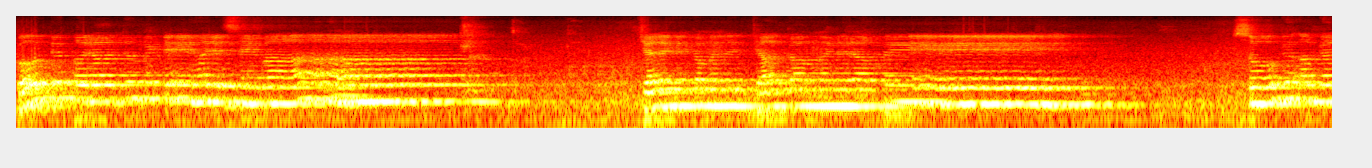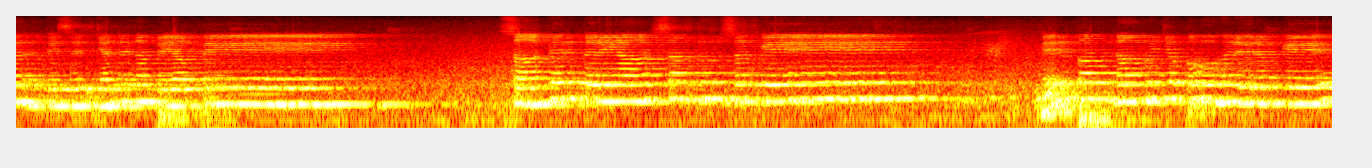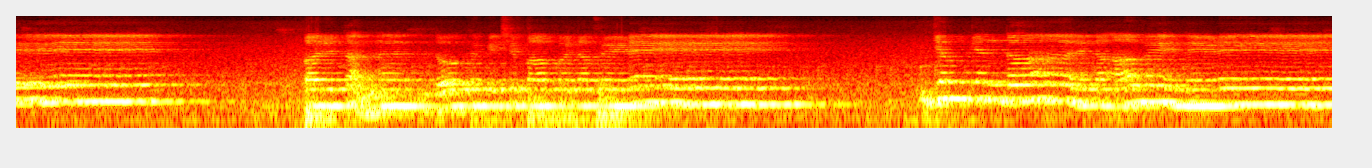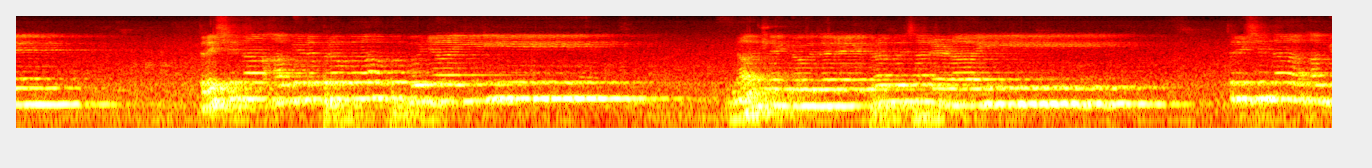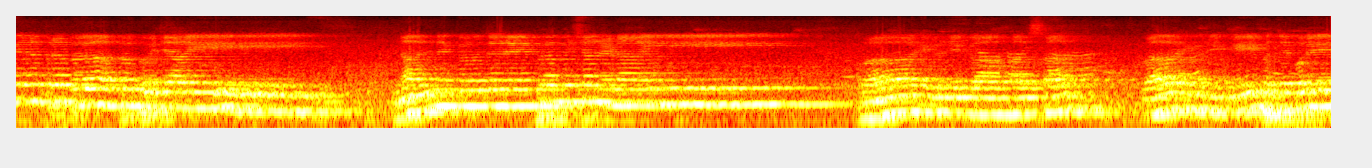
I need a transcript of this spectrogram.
ਕੋਟ ਪਰਦ ਮਿਟੇ ਹਰ ਸੇਵਾ। ਚਰਨ ਕਮਲ ਜਾਗਾ ਮਨ ਰਾਪੇ। ਸੋਗ ਅਗਨ ਤਿਸ ਜਨ ਨ ਪਿਆਪੇ। ਸਾਗਰ ਦਰਿਆ ਸਾਧੂ ਸੰਗੇ। ਨਿਰਭਉ ਨਾਮ ਜਪੋ ਹਰ ਰੰਗੇ। ਪਰ ਧਨ ਦੁਖ ਕਿਛ ਪਾਪ ਨ ਫੇੜੇ। ਜਮ ਜੰਦਾਰ ਨ ਆਵੇ ਨੇੜੇ। ਤ੍ਰਿਸ਼ਨਾ ਅਗਨ ਪ੍ਰਭਾ ਤ੍ਰਿਸ਼ਨਾ ਅਗਨ ਪ੍ਰਭ ਆਪ 부ਝਾਈ ਨਾਨਕ ਗੁਜਰੇ ਪ੍ਰਭ ਸਰਣਾਈ ਵਾਹਿਗੁਰੂ ਜੀ ਕਾ ਖਾਲਸਾ ਵਾਹਿਗੁਰੂ ਜੀ ਕੀ ਫਤਿਹ ਬੋਲੇ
